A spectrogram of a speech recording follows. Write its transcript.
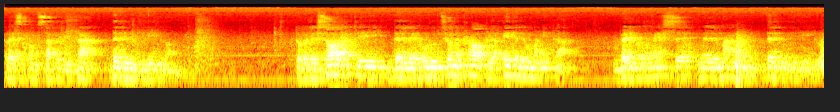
responsabilità dell'individuo, dove le sorti dell'evoluzione propria e dell'umanità vengono messe nelle mani dell'individuo,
